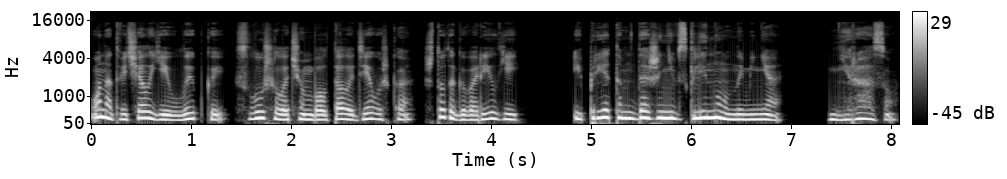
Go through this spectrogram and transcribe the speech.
Он отвечал ей улыбкой, слушал, о чем болтала девушка, что-то говорил ей, и при этом даже не взглянул на меня. Ни разу.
